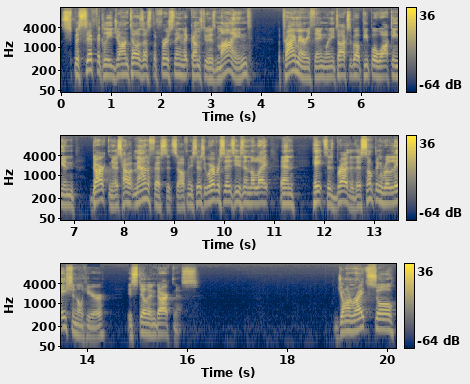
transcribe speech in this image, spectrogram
specifically, John tells us the first thing that comes to his mind, the primary thing when he talks about people walking in darkness, how it manifests itself. And he says, Whoever says he's in the light and hates his brother, there's something relational here, is still in darkness. John writes so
